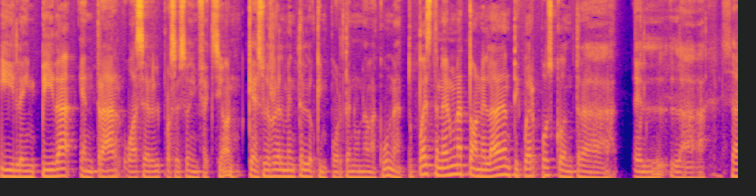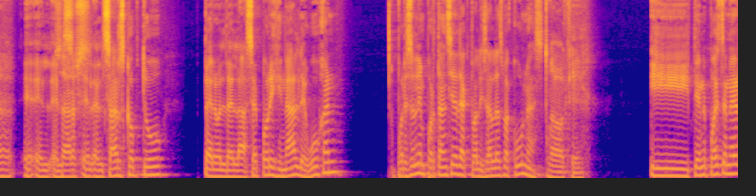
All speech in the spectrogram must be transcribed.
y le impida entrar o hacer el proceso de infección, que eso es realmente lo que importa en una vacuna. Tú puedes tener una tonelada de anticuerpos contra el, la, el, el- el SARS-CoV-2, pero el de la cepa original de Wuhan. Por eso es la importancia de actualizar las vacunas. Ok. Y tiene, puedes tener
